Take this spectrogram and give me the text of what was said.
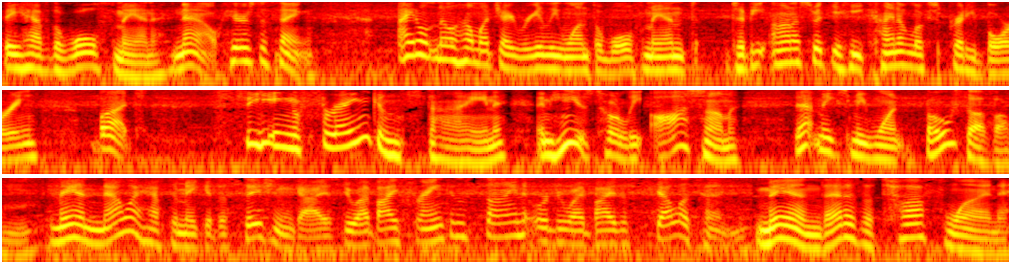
they have the Wolfman. Now, here's the thing. I don't know how much I really want the Wolfman. to be honest with you, he kind of looks pretty boring. But seeing Frankenstein, and he is totally awesome. That makes me want both of them. Man, now I have to make a decision, guys. Do I buy Frankenstein or do I buy the skeleton? Man, that is a tough one.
